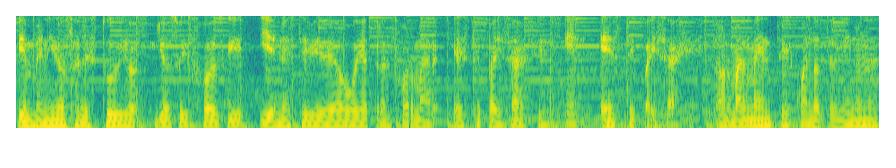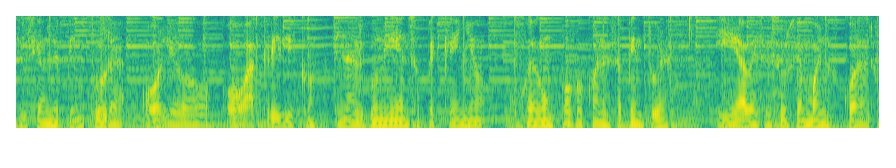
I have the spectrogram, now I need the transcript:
Bienvenidos al estudio, yo soy Fosgi y en este video voy a transformar este paisaje en este paisaje. Normalmente cuando termino una sesión de pintura, óleo o acrílico, en algún lienzo pequeño juego un poco con esa pintura y a veces surgen buenos cuadros,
